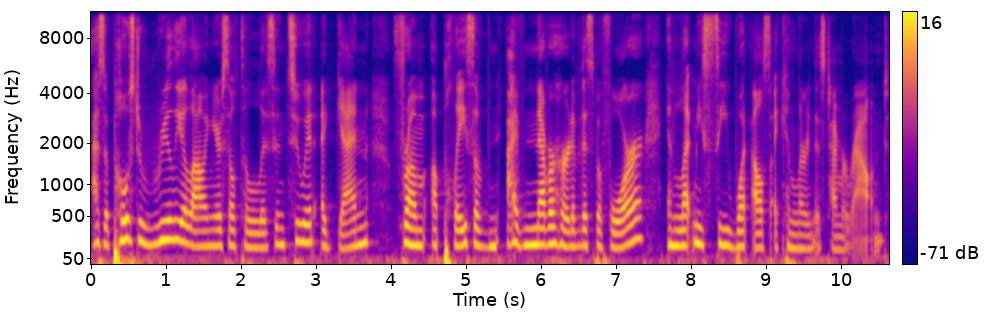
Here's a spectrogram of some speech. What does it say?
as opposed to really allowing yourself to listen to it again from a place of I've never heard of this before and let me see what else I can learn this time around.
